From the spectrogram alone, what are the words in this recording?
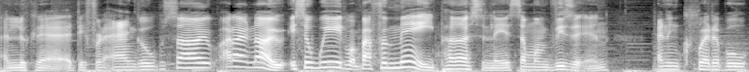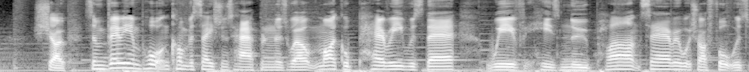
and looking at it at a different angle. So I don't know. It's a weird one, but for me personally, as someone visiting, an incredible show. Some very important conversations happening as well. Michael Perry was there with his new plants area, which I thought was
